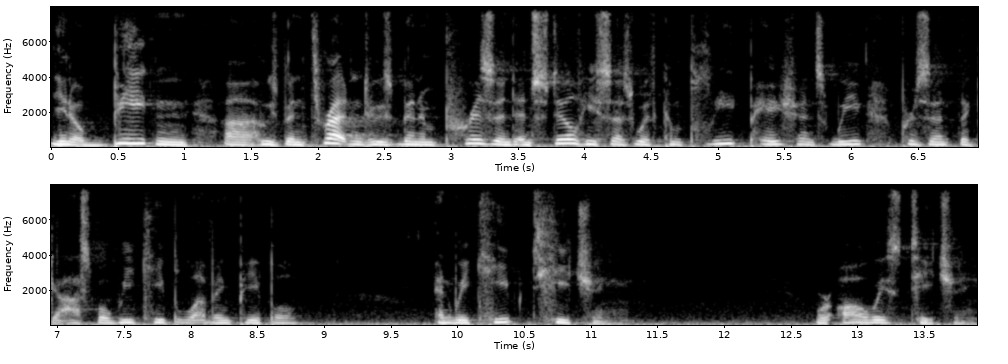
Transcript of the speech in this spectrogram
you know, beaten, uh, who's been threatened, who's been imprisoned, and still he says, with complete patience, we present the gospel. We keep loving people, and we keep teaching. We're always teaching.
